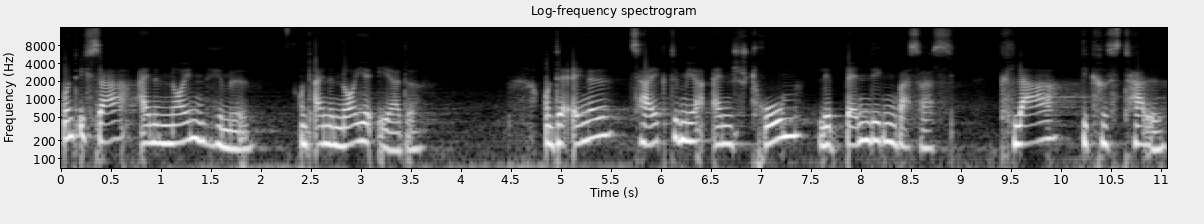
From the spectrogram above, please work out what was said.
Und ich sah einen neuen Himmel und eine neue Erde. Und der Engel zeigte mir einen Strom lebendigen Wassers, klar wie Kristall,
